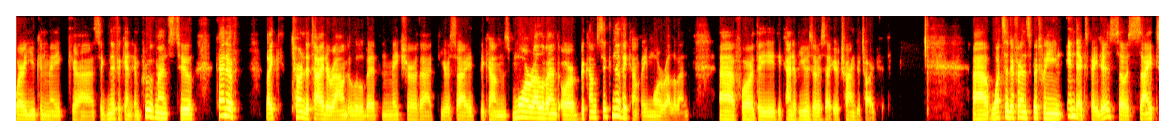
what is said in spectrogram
where you can make uh, significant improvements to kind of like turn the tide around a little bit and make sure that your site becomes more relevant or becomes significantly more relevant uh, for the, the kind of users that you're trying to target. Uh, what's the difference between index pages, so site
